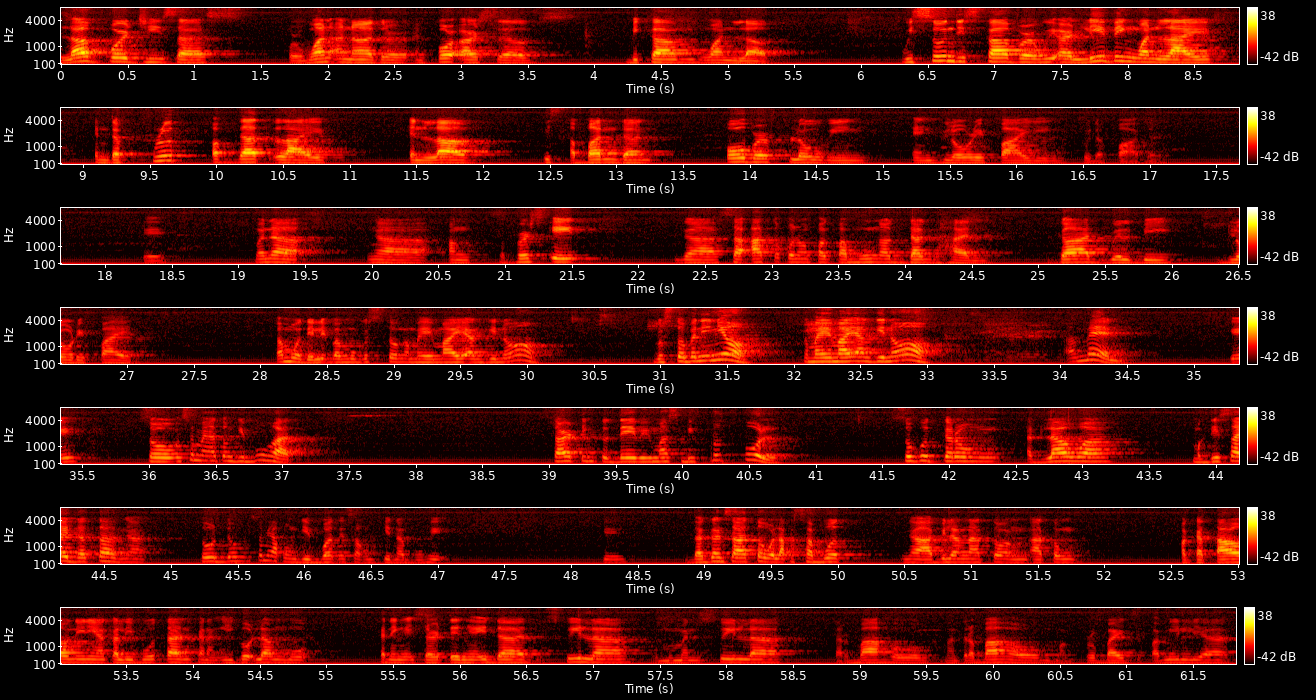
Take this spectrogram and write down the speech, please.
Love for Jesus for one another, and for ourselves become one love. We soon discover we are living one life, and the fruit of that life and love is abundant, overflowing, and glorifying to the Father. Okay? Mana nga ang sa verse 8 nga sa ato ko ng pagpamungag daghan, God will be glorified. Kamo dili ba mo gusto nga mahimaya ang Ginoo? Gusto ba ninyo? Kamay-may ang ginoo. Amen. Okay? So, sa may atong gibuhat, starting today, we must be fruitful. So sugod karong adlaw mag-decide na ta nga todo sa akong gibuhat sa akong kinabuhi. Okay? Dagan sa ato wala kasabot nga abi lang nato ang atong pagkatao ni nga kalibutan kanang igo lang mo kaning certain nga edad, eskwela, man eskwela, trabaho, man trabaho, mag-provide sa pamilya,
